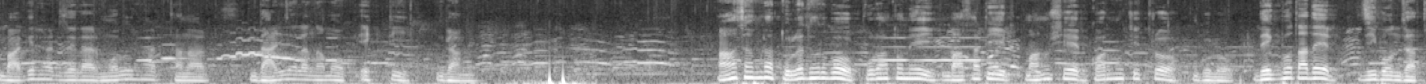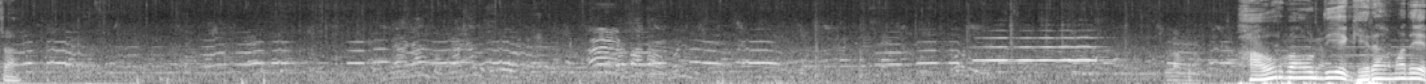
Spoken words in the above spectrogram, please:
বাগেরহাট জেলার মোল্লাহাট থানার দাঁড়িয়ালা নামক একটি গ্রামে। আজ আমরা তুলে ধরব পুরাতন এই বাসাটির মানুষের কর্মচিত্রগুলো। দেখব তাদের জীবনযাত্রা। হাওর বাওর দিয়ে ঘেরা আমাদের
